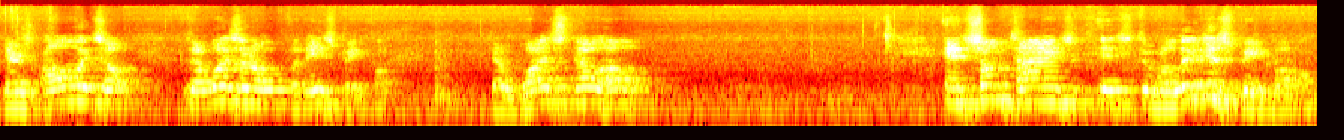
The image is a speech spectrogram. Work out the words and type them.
There's always hope. There wasn't hope for these people. There was no hope. And sometimes it's the religious people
